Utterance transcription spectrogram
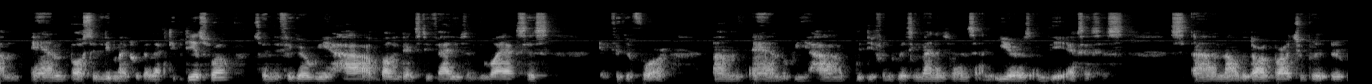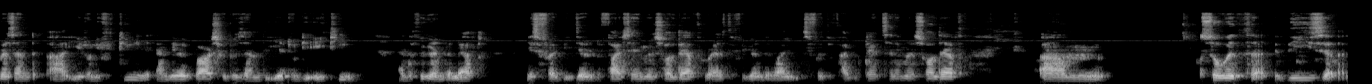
um, and possibly microbial activity as well. So in the figure, we have bulk density values on the y-axis in figure 4, um, and we have the different grazing managements and years on the x-axis. Uh, now the dark bars represent uh, year 2015 and the red bars represent the year 2018 and the figure on the left is for the 0 to 5 centimeter soil depth whereas the figure on the right is for the 5 to 10 centimeter soil depth um, so with uh, these uh,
